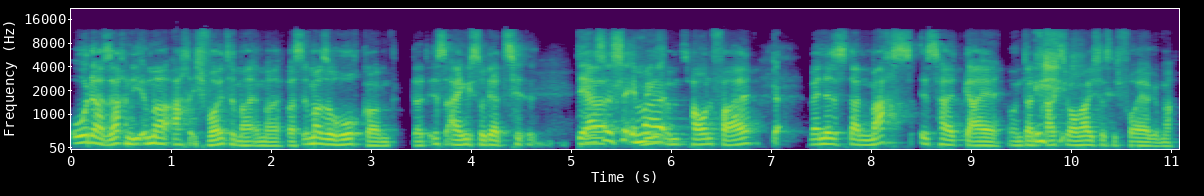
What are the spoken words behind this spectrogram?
Oder Sachen, die immer, ach, ich wollte mal immer, was immer so hochkommt. Das ist eigentlich so der, der das ist immer im Zaunfall. Wenn du es dann machst, ist halt geil. Und dann ich, fragst du, warum habe ich das nicht vorher gemacht?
